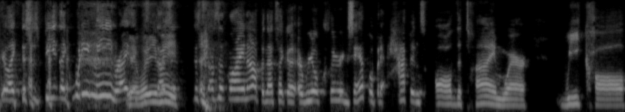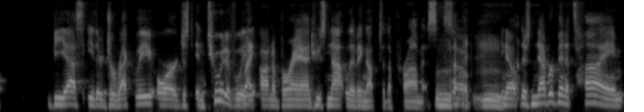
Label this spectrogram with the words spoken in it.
You're like, this is be like, what do you mean, right? Yeah, like, what do you mean? This doesn't line up, and that's like a, a real clear example. But it happens all the time where we call BS either directly or just intuitively right. on a brand who's not living up to the promise. And mm, so, mm. you know, there's never been a time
